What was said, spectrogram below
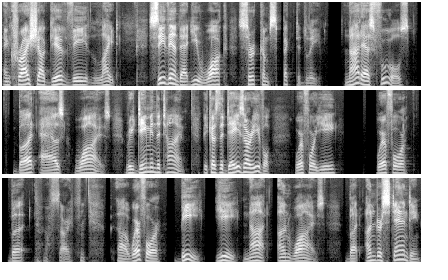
and Christ shall give thee light. See then that ye walk circumspectly, not as fools, but as wise, redeeming the time, because the days are evil. Wherefore ye, wherefore, but, oh, sorry, uh, wherefore be ye not unwise, but understanding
